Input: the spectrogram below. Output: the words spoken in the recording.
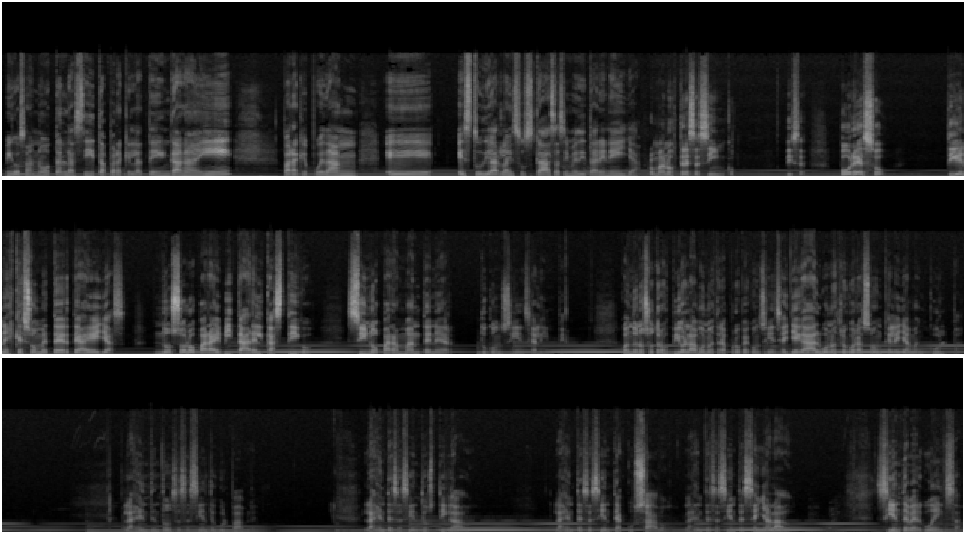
Amigos, anoten la cita para que la tengan ahí, para que puedan eh, estudiarla en sus casas y meditar en ella. Romanos 13:5 dice, por eso tienes que someterte a ellas, no solo para evitar el castigo, sino para mantener tu conciencia limpia. Cuando nosotros violamos nuestra propia conciencia, llega algo a nuestro corazón que le llaman culpa. La gente entonces se siente culpable. La gente se siente hostigado. La gente se siente acusado. La gente se siente señalado. Siente vergüenza.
